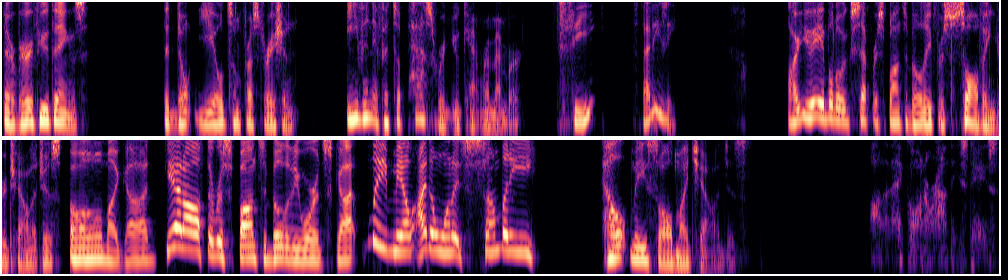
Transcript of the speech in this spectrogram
There are very few things that don't yield some frustration, even if it's a password you can't remember. See? It's that easy. Are you able to accept responsibility for solving your challenges? Oh my God. Get off the responsibility word, Scott. Leave me alone. I don't want it. Somebody help me solve my challenges. A lot of that going around these days.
